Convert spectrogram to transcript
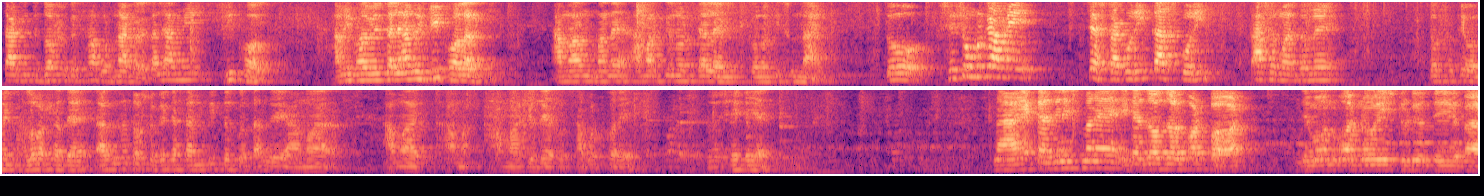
তার যদি দর্শকে সাপোর্ট না করে, তাহলে আমি বিফল। আমি ভাবি, তাহলে আমি বিফল আর কি? আমার মানে আমার কোনো ট্যালেন্ট কোনো কিছু নাই। তো সে সম্পর্কে আমি চেষ্টা করি, কাজ করি। কাজের মাধ্যমে দর্শকে অনেক ভালোবাসা দেয়। তার জন্য দর্শকের কাছে আমি কৃতজ্ঞতা যে আমার আমার আমা- আমাকে যে এত সাপোর্ট করে। তো সেটাই আর কিছু। না, একটা জিনিস মানে এটা জল জল পট পট। যেমন অন্য স্টুডিওতে বা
